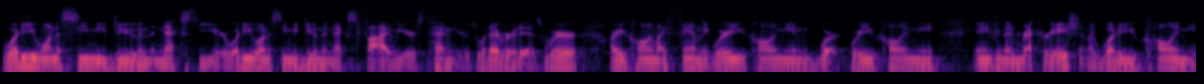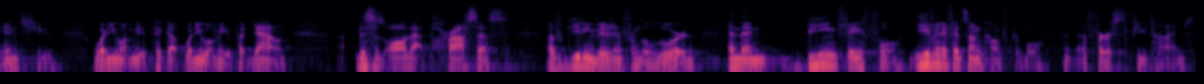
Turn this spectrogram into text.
What do you want to see me do in the next year? What do you want to see me do in the next five years, 10 years, whatever it is? Where are you calling my family? Where are you calling me in work? Where are you calling me even in recreation? Like, what are you calling me into? What do you want me to pick up? What do you want me to put down? This is all that process of getting vision from the Lord and then being faithful, even if it's uncomfortable the first few times,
